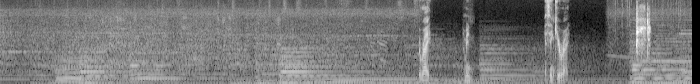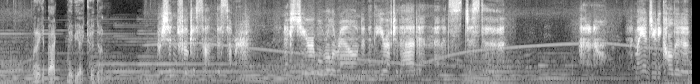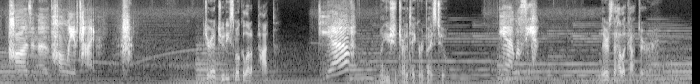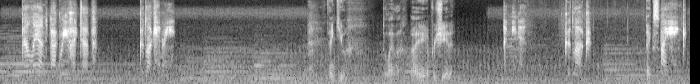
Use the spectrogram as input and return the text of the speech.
I think you're right. Good. When I get back, maybe I could, um, We shouldn't focus on this summer. Next year we'll roll around, and then the year after that, and then it's just, uh. I don't know. My Aunt Judy called it a pause in the hallway of time. Did your Aunt Judy smoke a lot of pot? Yeah? Well, you should try to take her advice too. Yeah, we'll see. There's the helicopter. They'll land back where you hiked up. Good luck, Henry. Thank you, Delilah. I appreciate it. I mean it. Good luck. Thanks. Bye, Hank.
